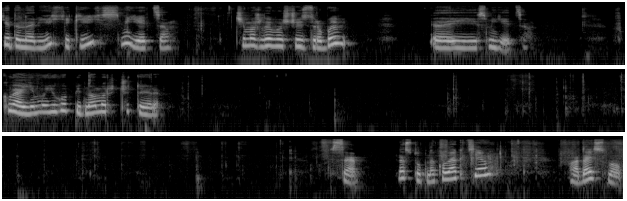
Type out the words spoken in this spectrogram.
єдиноріг, який сміється. чи, можливо, щось зробив е, і сміється. Вклеїмо його під номер 4. Все. Наступна колекція. Вгадай слово.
